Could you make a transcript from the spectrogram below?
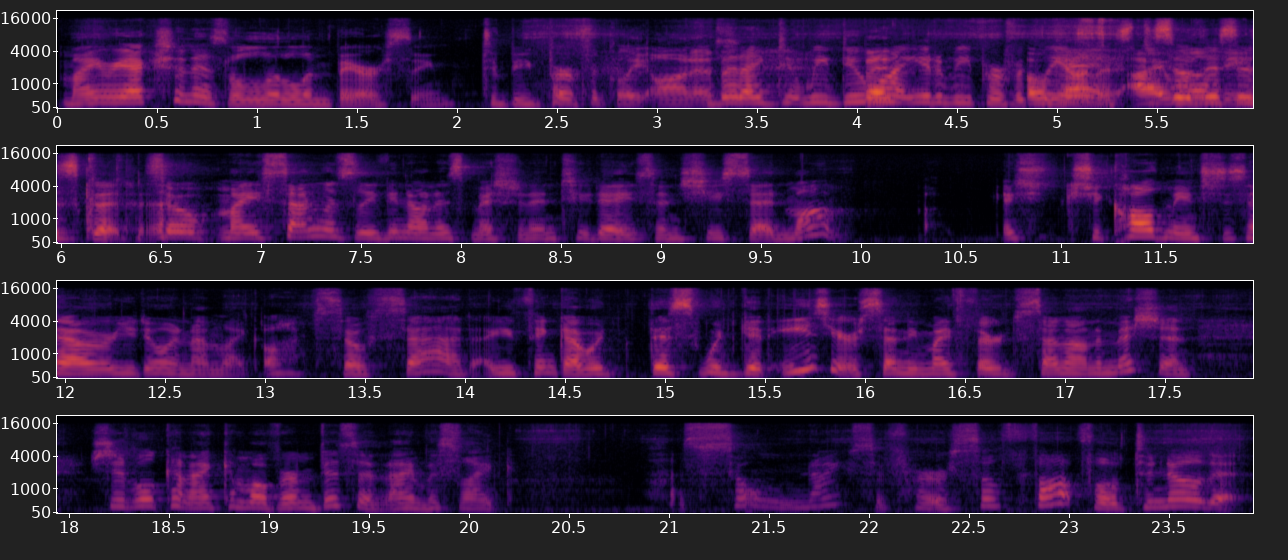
My reaction is a little embarrassing, to be perfectly honest. But I do, we do but, want you to be perfectly okay, honest. I so this be. is good. so my son was leaving on his mission in two days, and she said, "Mom." She, she called me and she said, "How are you doing?" And I'm like, "Oh, I'm so sad. You think I would this would get easier sending my third son on a mission?" She said, "Well, can I come over and visit?" And I was like, that's so nice of her, so thoughtful to know that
